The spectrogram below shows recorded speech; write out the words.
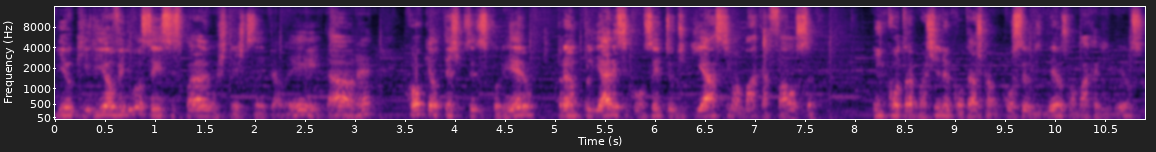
E eu queria ouvir de vocês, se separaram uns textos aí para ler e tal, né? Qual que é o texto que vocês escolheram para ampliar esse conceito de que há sim uma marca falsa em contrapartida, em contraste com o conselho de Deus, com a marca de Deus?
